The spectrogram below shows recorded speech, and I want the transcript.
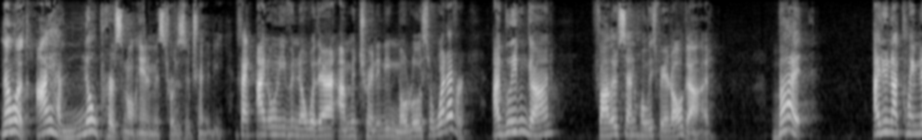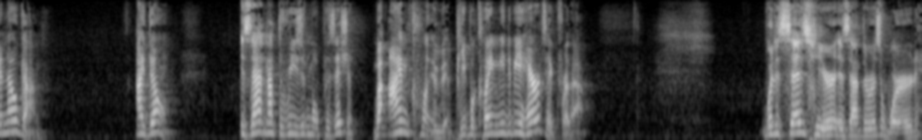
Now, look, I have no personal animus towards the Trinity. In fact, I don't even know whether I'm a Trinity modalist or whatever. I believe in God, Father, Son, Holy Spirit, all God. But I do not claim to know God. I don't. Is that not the reasonable position? But I'm people claim me to be a heretic for that. What it says here is that there is a word,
